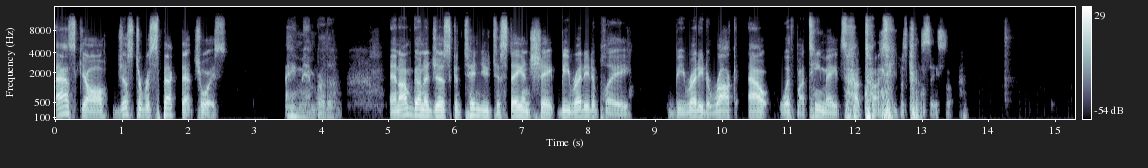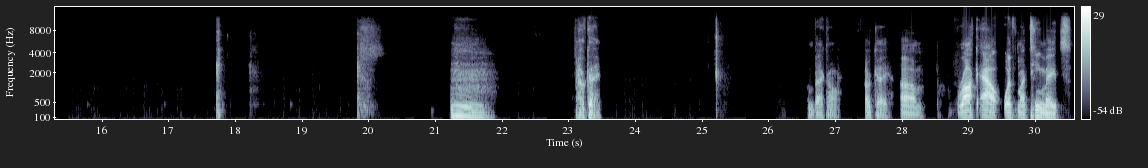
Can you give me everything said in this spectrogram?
ask y'all just to respect that choice. Amen, brother. And I'm going to just continue to stay in shape, be ready to play, be ready to rock out with my teammates. I thought he was going to say something. Mm. Okay. I'm back on. Okay. Um, rock out with my teammates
